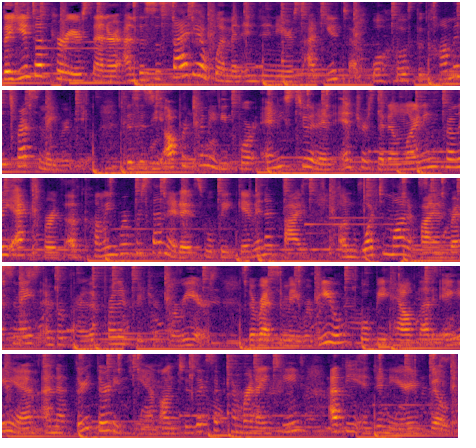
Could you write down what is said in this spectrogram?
The UTEP Career Center and the Society of Women Engineers at UTEP will host the Commons Resume Review. This is the opportunity for any student interested in learning from the experts. Upcoming representatives will be given advice on what to modify on resumes and prepare them for their future careers. The Resume Review will be held at 8 a.m. and at 3.30 p.m. on Tuesday, September 19 at the Engineering Building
